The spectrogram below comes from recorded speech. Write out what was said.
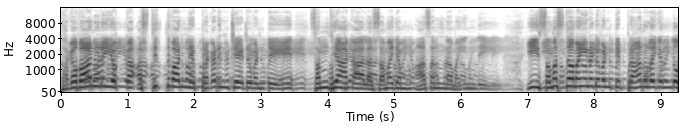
భగవానుడి యొక్క అస్తిత్వాన్ని ప్రకటించేటువంటి సంధ్యాకాల సమయం ఆసన్నమైంది. ఈ సమస్తమైనటువంటి ప్రాణుల యందు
